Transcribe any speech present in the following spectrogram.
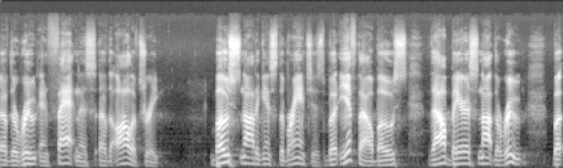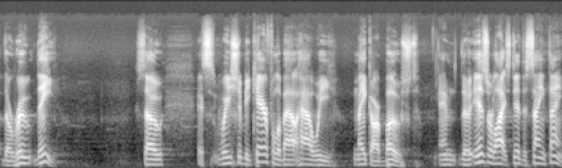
of the root and fatness of the olive tree. Boast not against the branches, but if thou boast, thou bearest not the root, but the root thee. So it's, we should be careful about how we make our boast. And the Israelites did the same thing.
